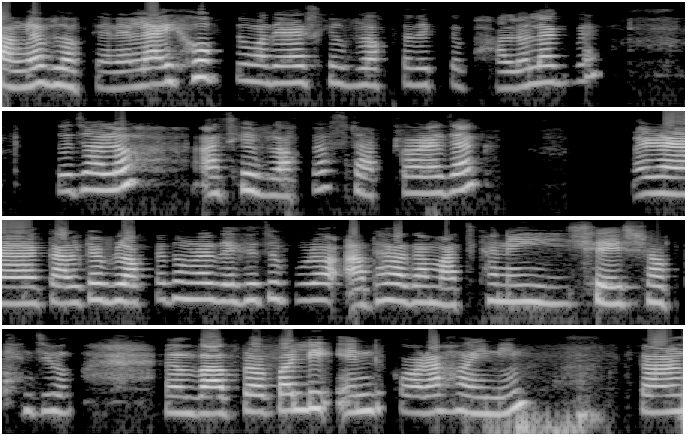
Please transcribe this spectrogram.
Bangla vlog channel I hope তোমাদের আজকের ব্লগটা দেখতে ভালো লাগবে। তো চলো আজকের ব্লগটা স্টার্ট করা যাক। আর কালকের ব্লগটা তোমরা দেখেছ পুরো আধা আধা, মাঝখানেই শেষ সব কিছু বা প্রপারলি এন্ড করা হয়নি, কারণ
